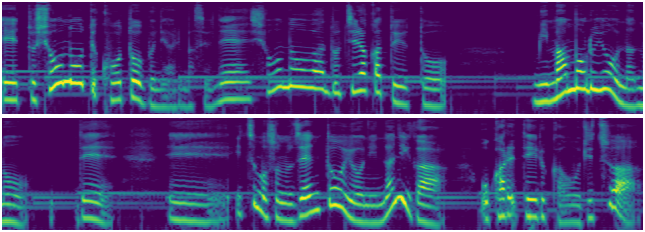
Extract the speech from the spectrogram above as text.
えっ、ー、と小脳って後頭部にありますよね。小脳はどちらかというと見守るような脳で、えー、いつもその前頭葉に何が置かれているかを実は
